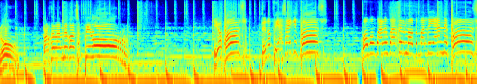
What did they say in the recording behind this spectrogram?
Loh, parkirannya kok sepi lur. Iya bos, dino biasa iki bos. Ngomong paling parkir no tempat liyane bos.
